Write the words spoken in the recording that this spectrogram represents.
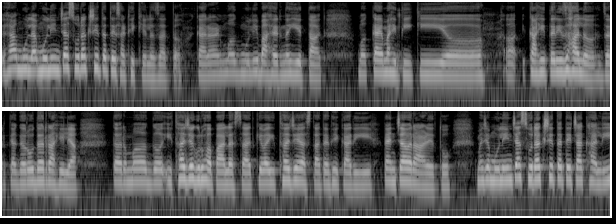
ह्या मुला मुलींच्या सुरक्षिततेसाठी केलं जातं. कारण मग मुली बाहेरनं येतात. मग काय माहिती की काहीतरी झालं जर त्या गरोदर राहिल्या तर मग इथं जे गृहपाल असतात किंवा इथं जे असतात अधिकारी त्यांच्यावर आळ येतो. म्हणजे मुलींच्या सुरक्षिततेच्या खाली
